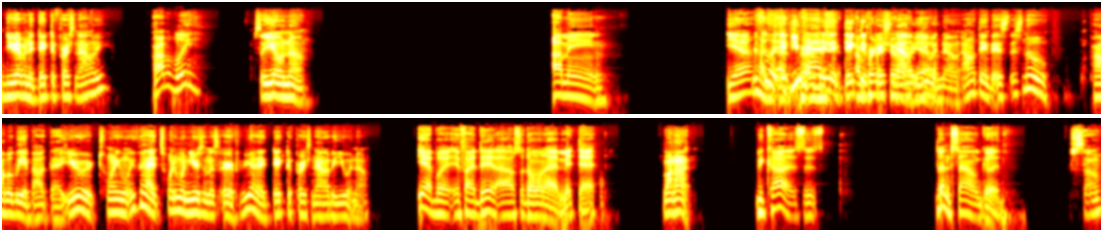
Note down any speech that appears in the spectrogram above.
Do you have an addictive personality? Probably. So you don't know. I mean, yeah. I like I- if you I'm had an pretty sure- I'm addictive pretty sure, personality, yeah. you would know. I don't think there's there's no probably about that. You're 21. You've had 21 years on this earth. If you had an addictive personality, you would know. Yeah, but if I did, I also don't want to admit that Why not? because it doesn't sound good. So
